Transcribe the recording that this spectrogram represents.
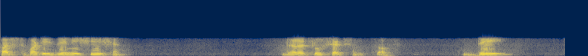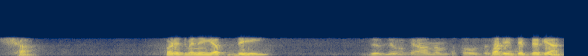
First, what is the initiation? There are two sections of Diksha. What is the meaning of Di? Divyagyanam tato What is Divya Gyan?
